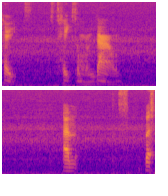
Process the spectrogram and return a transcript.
takes to take someone down. Um, but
